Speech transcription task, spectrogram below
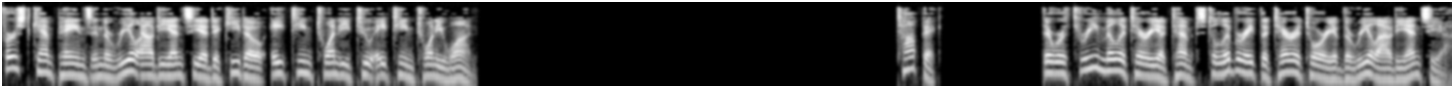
First campaigns in the Real Audiencia de Quito 1820 Topic There were three military attempts to liberate the territory of the Real Audiencia.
